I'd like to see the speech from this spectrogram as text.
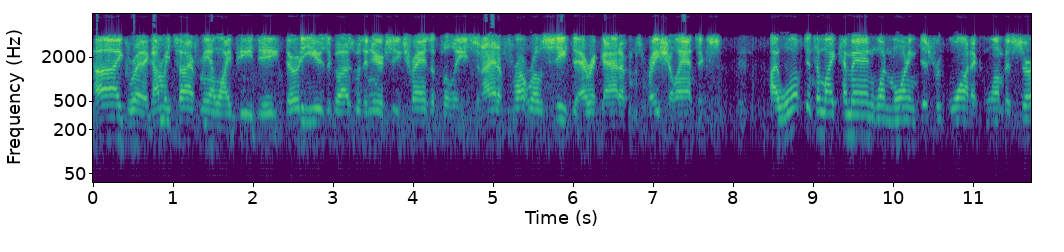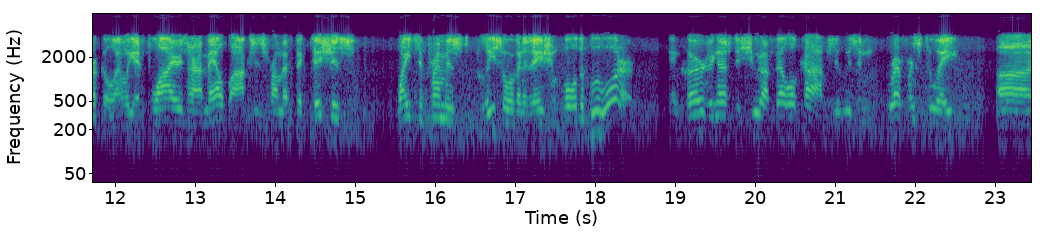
Hi, Greg. I'm retired from the NYPD. 30 years ago, I was with the New York City Transit Police, and I had a front row seat to Eric Adams' racial antics. I walked into my command one morning, District 1 at Columbus Circle, and we had flyers in our mailboxes from a fictitious white supremacist police organization called the Blue Order, encouraging us to shoot our fellow cops. It was in reference to a uh,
